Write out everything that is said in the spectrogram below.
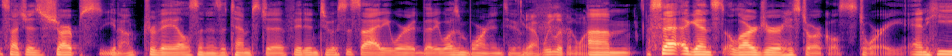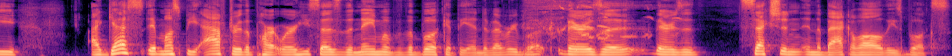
such as Sharpe's, you know, travails and his attempts to fit into a society where that he wasn't born into. Yeah, we live in one. Um set against a larger historical story. And he I guess it must be after the part where he says the name of the book at the end of every book. There is a there is a section in the back of all of these books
